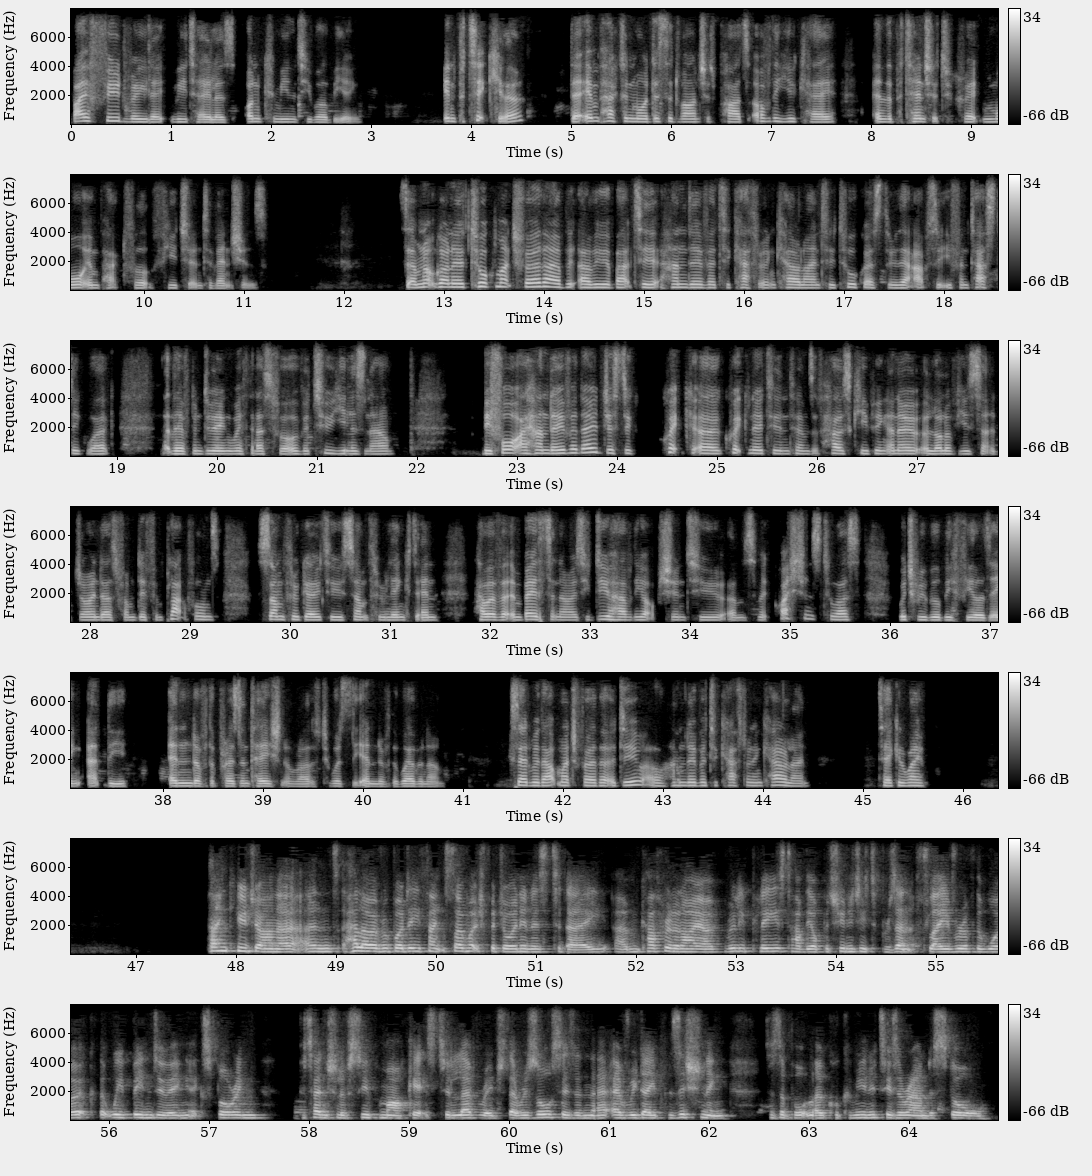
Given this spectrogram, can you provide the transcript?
by food re retailers on community well-being. In particular, their impact in more disadvantaged parts of the UK and the potential to create more impactful future interventions. So I'm not going to talk much further. I'll be, I'll be, about to hand over to Catherine and Caroline to talk us through their absolutely fantastic work that they've been doing with us for over two years now. Before I hand over though, just a quick uh, quick note in terms of housekeeping. I know a lot of you joined us from different platforms, some through GoTo, some through LinkedIn. However, in both scenarios, you do have the option to um, submit questions to us, which we will be fielding at the end of the presentation, or rather towards the end of the webinar. Said without much further ado, I'll hand over to Catherine and Caroline. Take it away. Thank you, Jana, and hello everybody. Thanks so much for joining us today. Um, Catherine and I are really pleased to have the opportunity to present a flavour of the work that we've been doing, exploring the potential of supermarkets to leverage their resources and their everyday positioning to support local communities around a store.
